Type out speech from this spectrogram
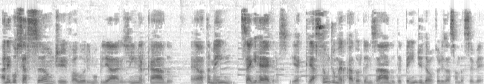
A negociação de valores imobiliários em mercado ela também segue regras. E a criação de um mercado organizado depende da autorização da CVM.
